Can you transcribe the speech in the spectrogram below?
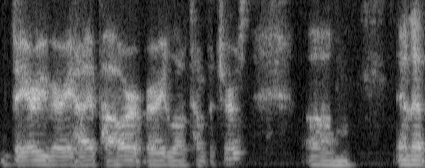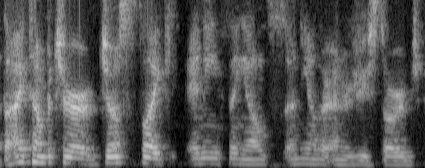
very, very high power at very low temperatures. Um, and at the high temperature, just like anything else, any other energy storage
